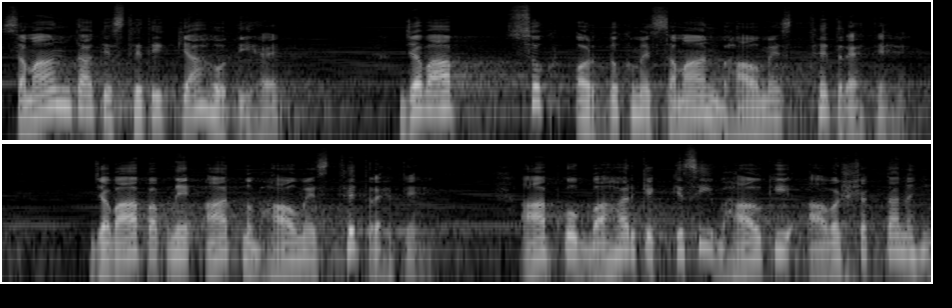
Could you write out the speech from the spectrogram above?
समानता की स्थिति क्या होती है? जब आप सुख और दुख में समान भाव में स्थित रहते हैं, जब आप अपने आत्म भाव में स्थित रहते हैं आपको बाहर के किसी भाव की आवश्यकता नहीं।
